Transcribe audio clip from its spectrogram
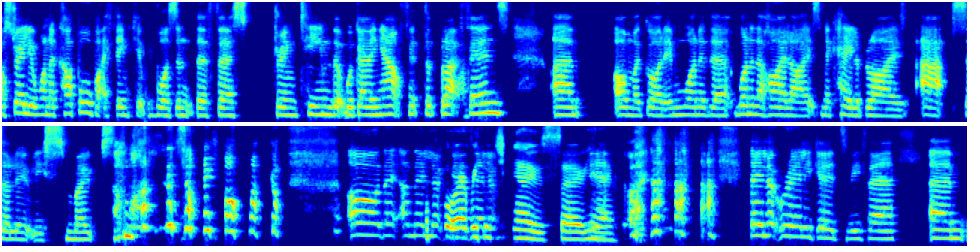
Australia won a couple, but I think it wasn't the first string team that were going out for the Black Ferns. Um, oh my god in one of the one of the highlights michaela blyde absolutely smoked someone it's like, oh my god, oh, they and they look or good. everything look, she knows. So yeah, yeah. they look really good to be fair. Um,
